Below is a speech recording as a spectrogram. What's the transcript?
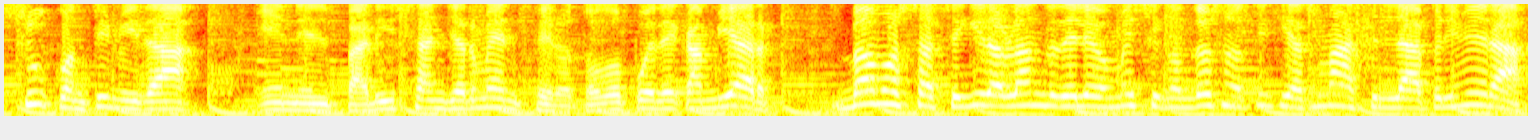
su continuidad en el Paris Saint Germain, pero todo puede cambiar. Vamos a seguir hablando de Leo Messi con dos noticias más. La primera,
